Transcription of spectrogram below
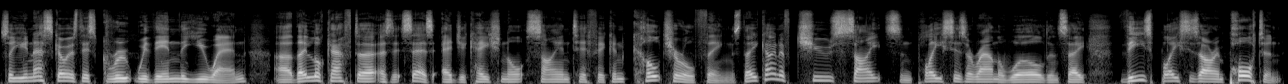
So, UNESCO is this group within the UN. Uh, they look after, as it says, educational, scientific, and cultural things. They kind of choose sites and places around the world and say, these places are important.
